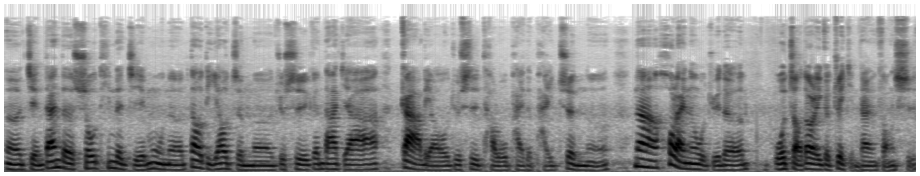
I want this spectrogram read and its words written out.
呃简单的收听的节目呢，到底要怎么就是跟大家尬聊，就是塔罗牌的牌阵呢？那后来呢，我觉得。我找到了一个最简单的方式，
